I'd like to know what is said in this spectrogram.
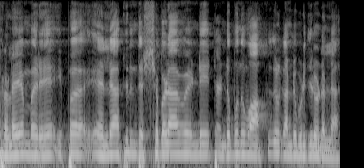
പ്രളയം വരെ ഇപ്പോൾ എല്ലാത്തിനും രക്ഷപ്പെടാൻ വേണ്ടി രണ്ട് മൂന്ന് വാക്കുകൾ കണ്ടുപിടിച്ചിട്ടുണ്ടല്ലോ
